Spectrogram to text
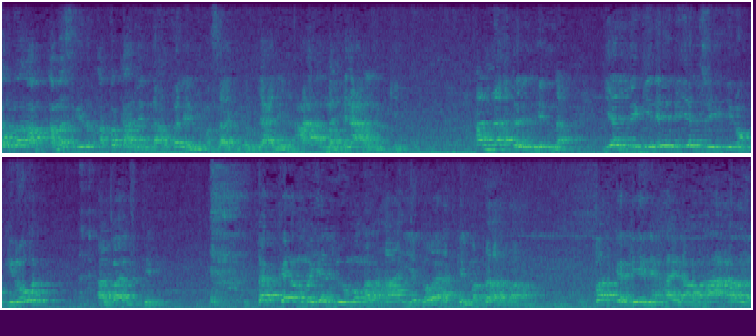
البا امس كده افكها لانها فلين مساجد يعني عمل هنا على الكي إن هنا يلي جنيني يلي جنوب جنون. البالتين تك يما يلي وما مرها. يتو أكل مثلا فك كيني حينا مها عرنا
